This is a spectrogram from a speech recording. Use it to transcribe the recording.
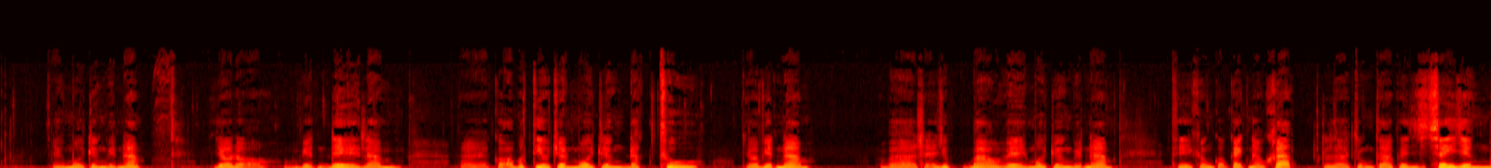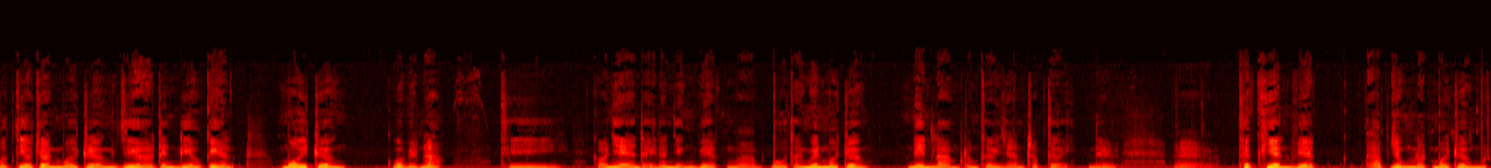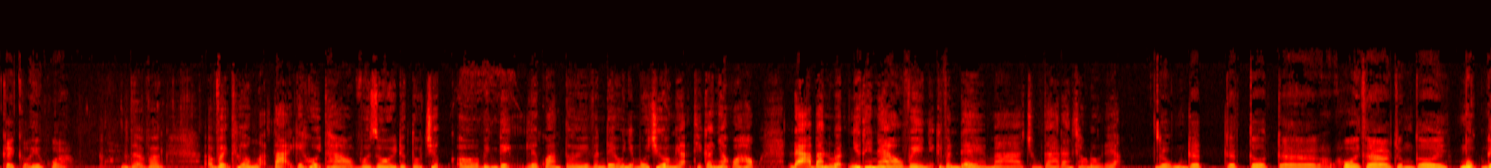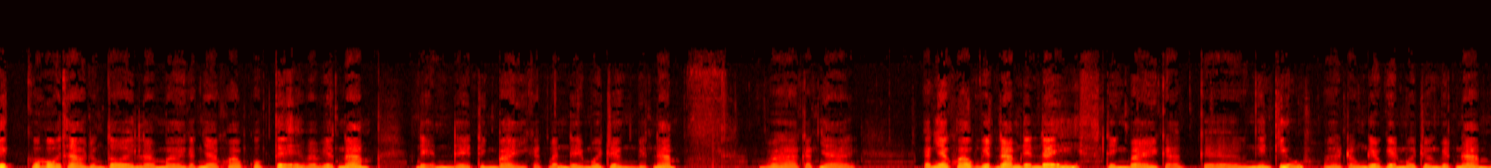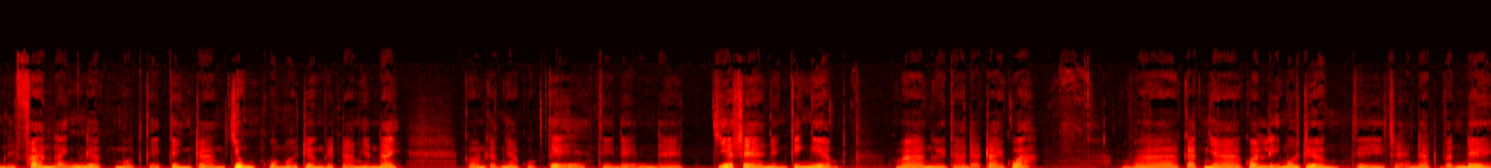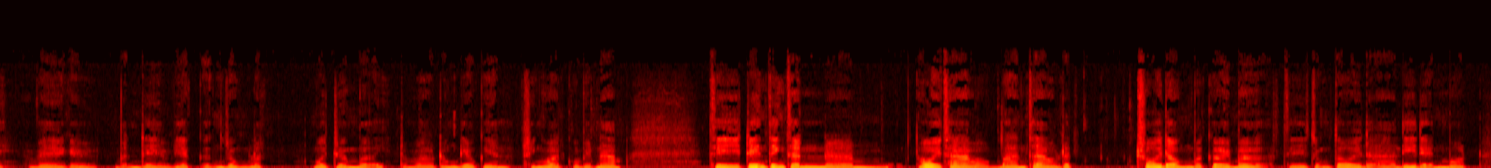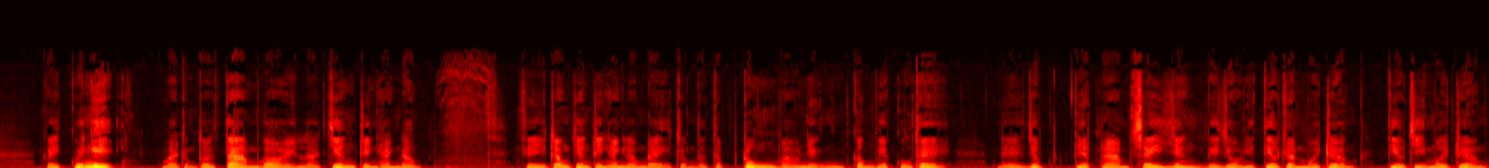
ở môi trường Việt Nam. Do đó việc để làm ờ, có một tiêu chuẩn môi trường đặc thù cho Việt Nam và sẽ giúp bảo vệ môi trường Việt Nam, thì không có cách nào khác là chúng ta phải xây dựng một tiêu chuẩn môi trường dựa trên điều kiện môi trường của Việt Nam thì có nhẽ đấy là những việc mà Bộ Tài nguyên Môi trường nên làm trong thời gian sắp tới để uh, thực hiện việc áp dụng luật môi trường một cách có hiệu quả. Dạ vâng. À, vậy thưa ông ạ, tại cái hội thảo vừa rồi được tổ chức ở Bình Định liên quan tới vấn đề ô nhiễm môi trường ạ, thì các nhà khoa học đã bàn luận như thế nào về những cái vấn đề mà chúng ta đang trao đổi đây ạ? Đúng, rất rất tốt. À, hội thảo chúng tôi, mục đích của hội thảo chúng tôi là mời các nhà khoa học quốc tế và Việt Nam đến để trình bày các vấn đề môi trường Việt Nam và các nhà các nhà khoa học Việt Nam đến đấy trình bày các uh, nghiên cứu ở trong điều kiện môi trường Việt Nam để phản ánh được một cái tình trạng chung của môi trường Việt Nam hiện nay. Còn các nhà quốc tế thì đến để chia sẻ những kinh nghiệm và người ta đã trải qua. Và các nhà quản lý môi trường thì sẽ đặt vấn đề về cái vấn đề việc ứng dụng luật môi trường mới vào trong điều kiện sinh hoạt của Việt Nam. Thì trên tinh thần hội thảo, bàn thảo rất sôi động và cởi mở thì chúng tôi đã đi đến một cái quyết nghị và chúng tôi tạm gọi là chương trình hành động. Thì trong chương trình hành động đấy, chúng tôi tập trung vào những công việc cụ thể để giúp Việt Nam xây dựng ví dụ như tiêu chuẩn môi trường, tiêu chí môi trường,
